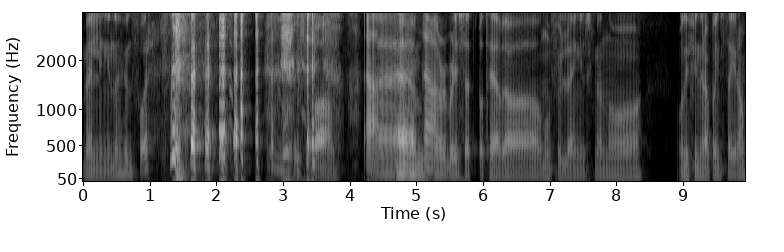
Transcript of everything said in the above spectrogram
meldingene hun får. Fy faen. Ja. Eh, Um, Når du blir sett på TV av noen fulle engelskmenn, og, og de finner deg på Instagram,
